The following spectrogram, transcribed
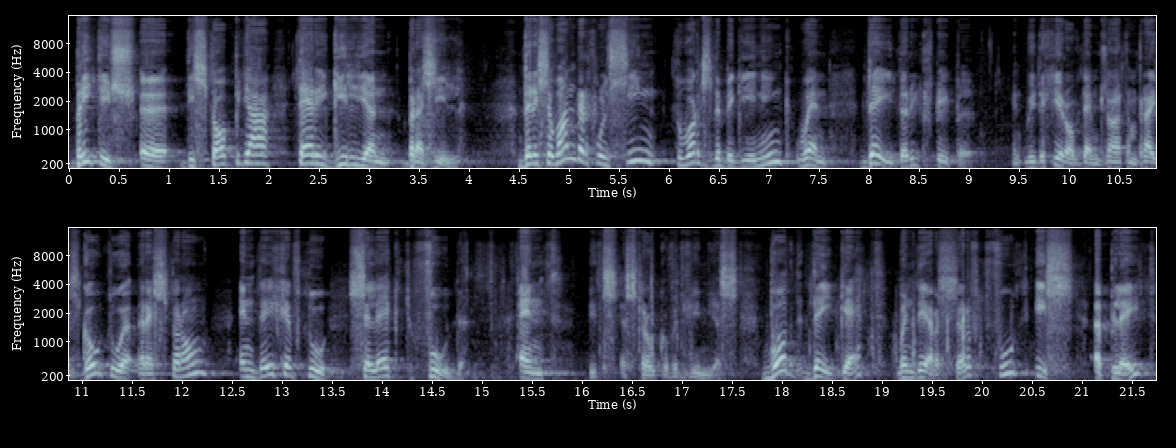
British uh, dystopia, Terry Gilliam, Brazil. There is a wonderful scene towards the beginning when they, the rich people, with the hero of them, Jonathan Pryce, go to a restaurant and they have to select food. And it's a stroke of a genius. What they get when they are served food is a plate.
